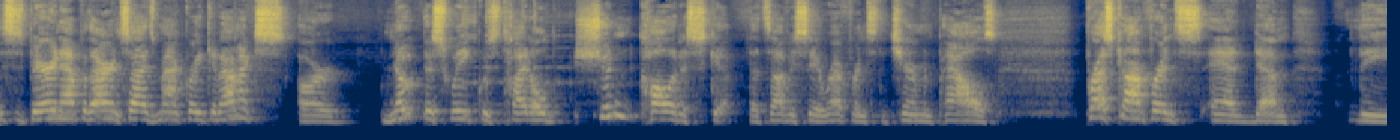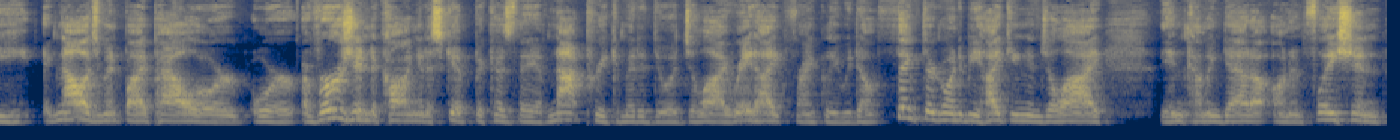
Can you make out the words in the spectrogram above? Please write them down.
This is Barry Knapp with Ironsides Macroeconomics. Our note this week was titled Shouldn't Call It a Skip. That's obviously a reference to Chairman Powell's press conference and um, the acknowledgement by Powell or, or aversion to calling it a skip because they have not pre committed to a July rate hike. Frankly, we don't think they're going to be hiking in July. The incoming data on inflation.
